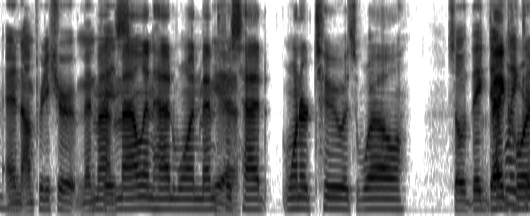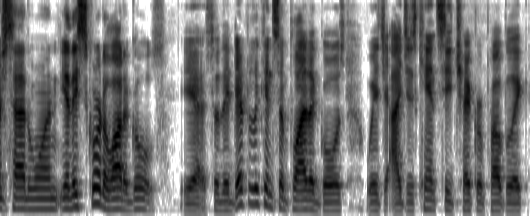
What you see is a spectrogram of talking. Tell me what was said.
mm-hmm. and I'm pretty sure Memphis. Ma- Malen had one. Memphis yeah. had one or two as well. So they definitely Weghorst had one. Yeah, they scored a lot of goals. Yeah, so they definitely can supply the goals, which I just can't see Czech Republic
